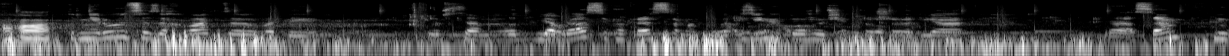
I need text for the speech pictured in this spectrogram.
Ага. Тренируется захват э, воды. То же самое. Вот для браса как раз самопол. Резина тоже очень хорошая для браса. Ну,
